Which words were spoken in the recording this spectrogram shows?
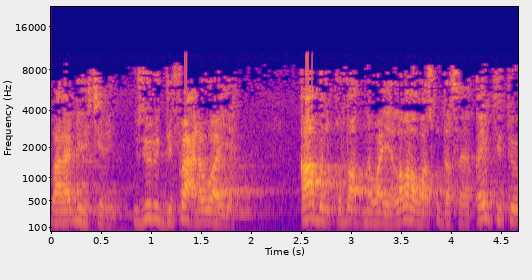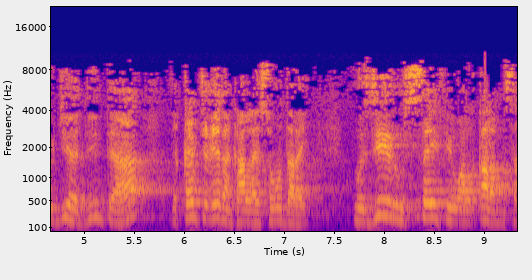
baa la dhihi jiray. Wasiiru difaacna waa yahay. Qaadi qudaadna waa yahay. Labada waa isku darsaday qaybtii tawjiiha diinta ahaa iyo qaybtii ciidankaa la isugu daray. Wasiiru sayfi waalqalam mise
